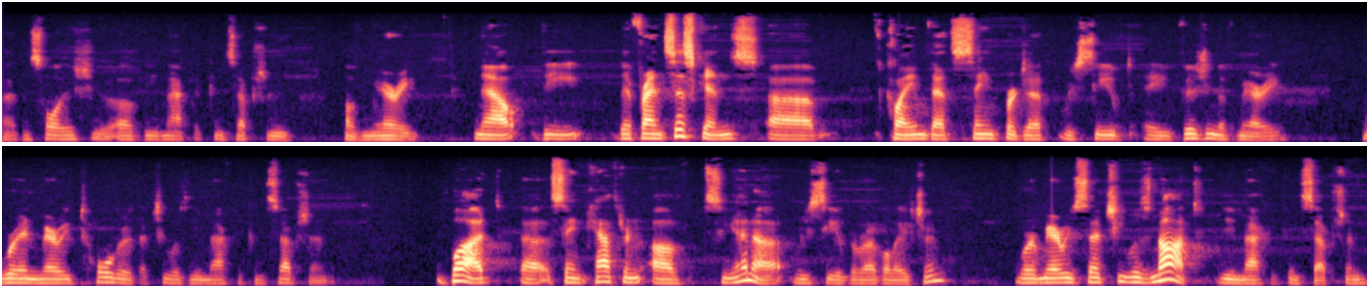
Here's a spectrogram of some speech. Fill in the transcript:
uh, this whole issue of the Immaculate Conception of Mary. Now the the Franciscans uh, claimed that Saint Bridget received a vision of Mary, wherein Mary told her that she was the Immaculate Conception. But uh, Saint Catherine of Siena received the revelation, where Mary said she was not the Immaculate Conception,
